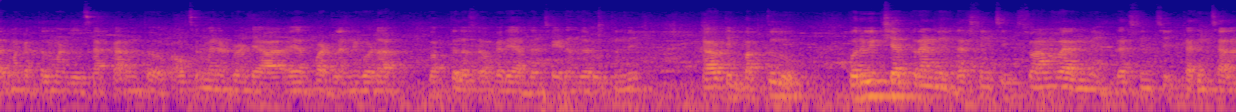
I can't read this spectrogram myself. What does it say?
ధర్మకర్తల మండలి సహకారంతో అవసరమైనటువంటి ఏర్పాట్లన్నీ కూడా భక్తుల సౌకర్యార్థం చేయడం జరుగుతుంది. కాబట్టి భక్తులు పొరువి క్షేత్రాన్ని దర్శించి స్వామివారిని దర్శించి తరించాలని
